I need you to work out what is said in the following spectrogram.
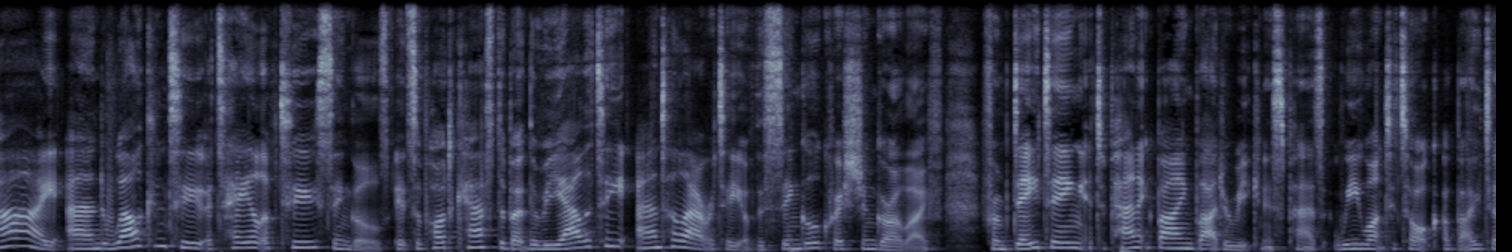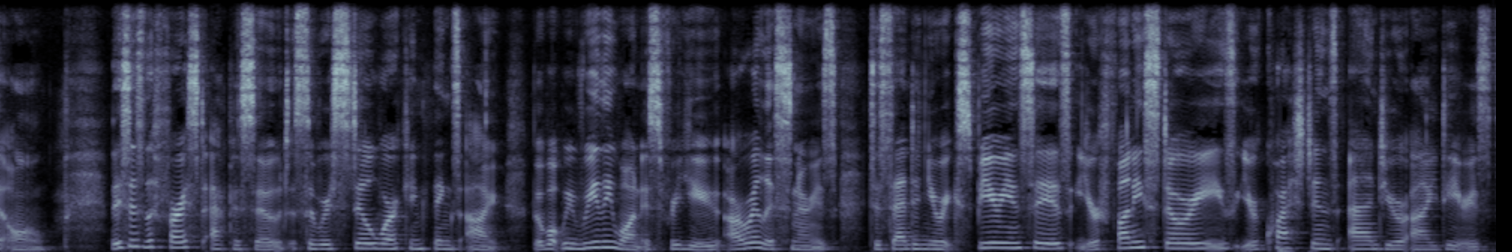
Hi, and welcome to A Tale of Two Singles. It's a podcast about the reality and hilarity of the single Christian girl life. From dating to panic buying bladder weakness pads, we want to talk about it all. This is the first episode, so we're still working things out. But what we really want is for you, our listeners, to send in your experiences, your funny stories, your questions, and your ideas.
